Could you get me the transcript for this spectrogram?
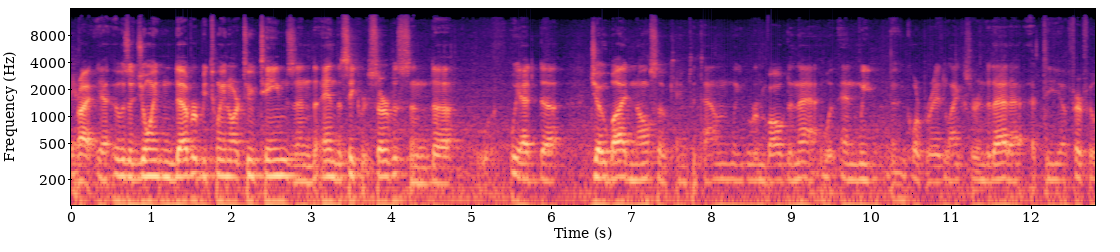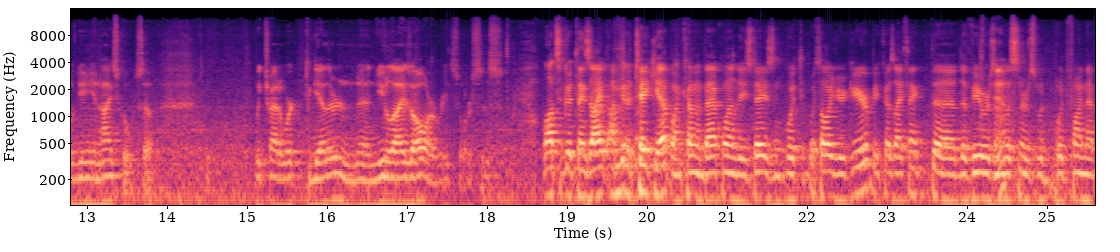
you? Right, yeah, it was a joint endeavor between our two teams and, and the Secret Service, and uh, we had, uh, Joe Biden also came to town, we were involved in that, and we incorporated Lancaster into that at, at the uh, Fairfield Union High School, so we try to work together and and utilize all our resources. Lots of good things. I, I'm going to take you up on coming back one of these days and with, with all your gear because I think the, the viewers and Yeah. listeners would, would find that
